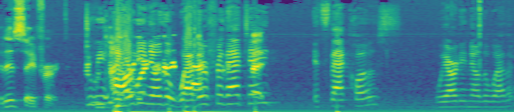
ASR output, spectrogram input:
it is safer Do we You already know the weather for that date? It's that close? We already know the weather?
